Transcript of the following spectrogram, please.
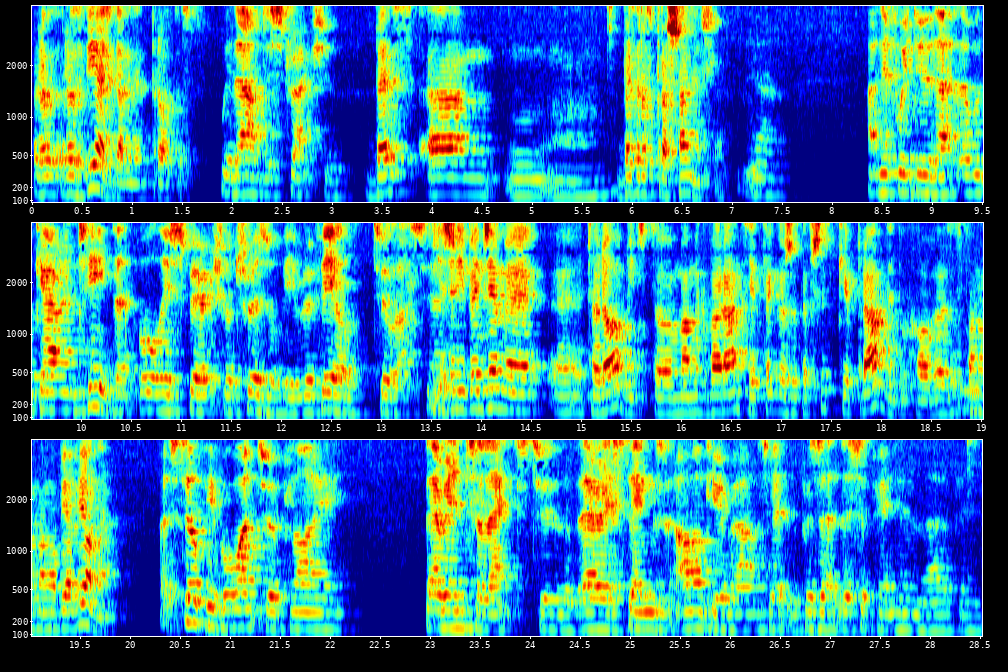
ro, rozwijać dalej ten proces. without distraction. Bez, mm, bez rozpraszania się. Yeah. And if we do that, then we're guaranteed that all these spiritual truths will be revealed to us. know. Jeżeli będziemy e, to robić, to mamy gwarancję tego, że te wszystkie prawdy duchowe zostaną nam objawione. But still, people want to apply their intellect to the various things and argue about it and present this opinion and that opinion.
